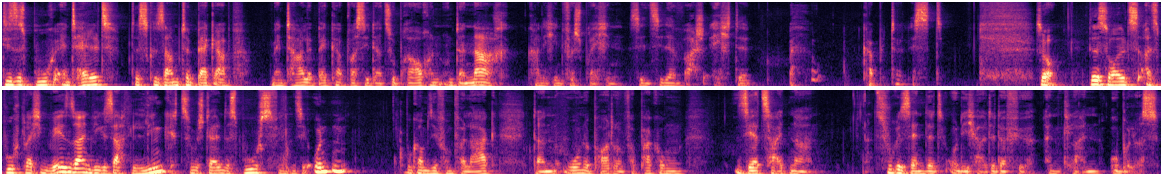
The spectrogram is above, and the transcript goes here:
Dieses Buch enthält das gesamte Backup, mentale Backup, was Sie dazu brauchen. Und danach, kann ich Ihnen versprechen, sind Sie der waschechte Kapitalist. So, das soll es als Buchsprechen gewesen sein. Wie gesagt, Link zum Bestellen des Buchs finden Sie unten. Bekommen Sie vom Verlag dann ohne Porto und Verpackung sehr zeitnah zugesendet und ich halte dafür einen kleinen Obolus.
